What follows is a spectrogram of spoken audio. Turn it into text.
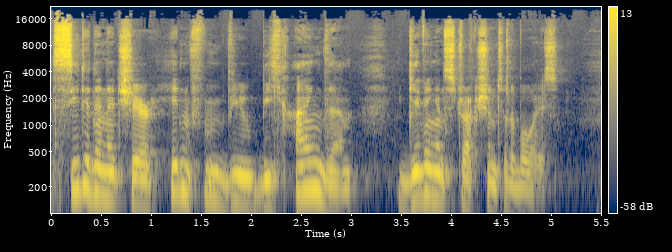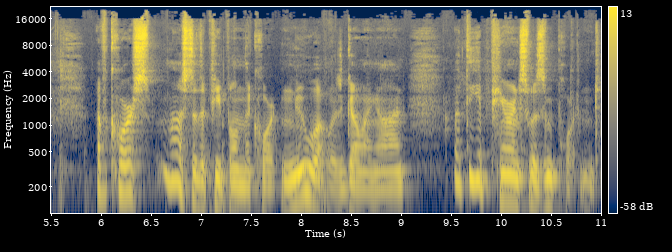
seated in a chair hidden from view behind them, giving instruction to the boys. Of course, most of the people in the court knew what was going on, but the appearance was important.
